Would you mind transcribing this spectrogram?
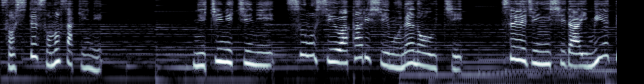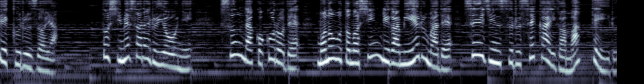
そしてその先に「日々に住むし分かりし胸の内聖人次第見えてくるぞや」と示されるように澄んだ心で物事の真理が見えるまで聖人する世界が待っている。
